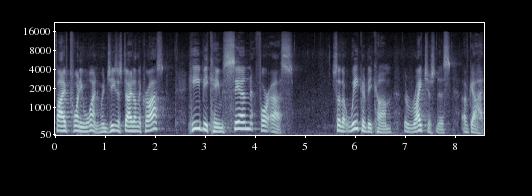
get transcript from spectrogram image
5:21, when Jesus died on the cross, he became sin for us so that we could become the righteousness of God.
